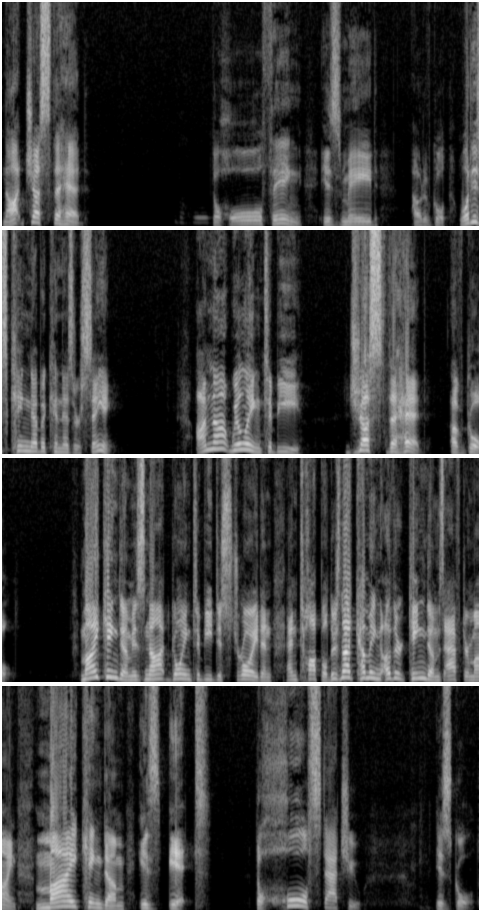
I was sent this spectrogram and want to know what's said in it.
Not just the head. The whole thing is made out of gold. What is King Nebuchadnezzar saying? I'm not willing to be just the head of gold. My kingdom is not going to be destroyed and, and toppled. There's not coming other kingdoms after mine. My kingdom is it. The whole statue is gold.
